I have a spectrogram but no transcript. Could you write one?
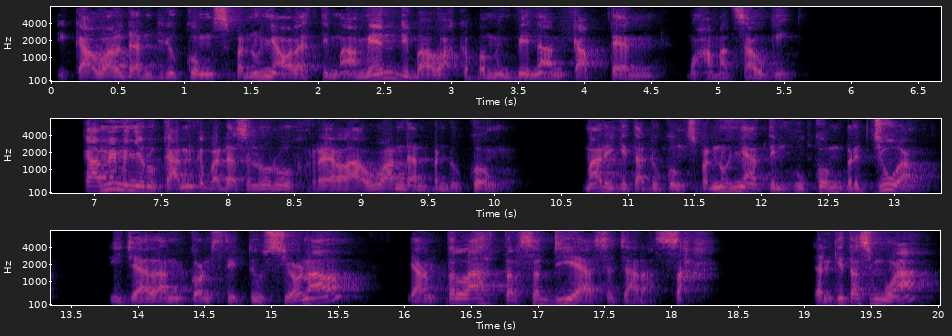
dikawal dan didukung sepenuhnya oleh tim Amin di bawah kepemimpinan Kapten Muhammad Saugi. Kami menyerukan kepada seluruh relawan dan pendukung, mari kita dukung sepenuhnya tim hukum berjuang di jalan konstitusional yang telah tersedia secara sah. Dan kita semua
